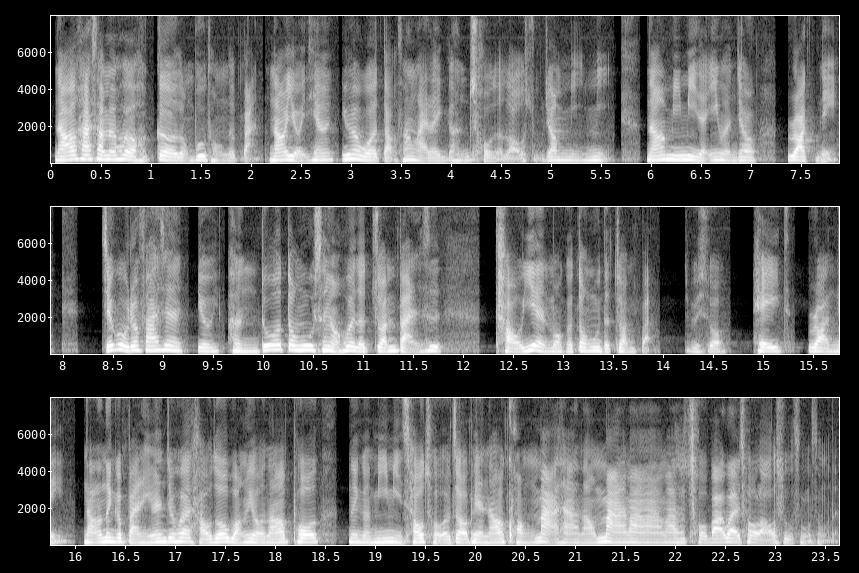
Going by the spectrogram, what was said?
然后它上面会有各种不同的版。然后有一天，因为我岛上来了一个很丑的老鼠，叫米米，然后米米的英文叫 Rodney。结果我就发现有很多动物生友会的专版是讨厌某个动物的专版，就比如说 Hate running，然后那个版里面就会好多网友，然后 po 那个米米超丑的照片，然后狂骂他，然后骂骂骂骂说丑八怪、臭老鼠什么什么的。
